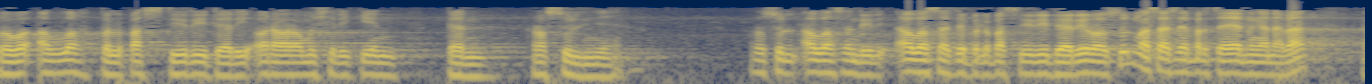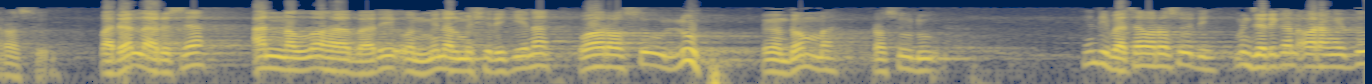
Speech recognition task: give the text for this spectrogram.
Bahwa Allah berlepas diri dari orang-orang musyrikin dan Rasulnya. Rasul Allah sendiri, Allah saja berlepas diri dari Rasul, masa saya percaya dengan apa? Rasul. Padahal harusnya annallaha bari'un minal musyrikina wa rasuluh dengan dhammah rasulu. Ini dibaca wa rasuli, menjadikan orang itu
